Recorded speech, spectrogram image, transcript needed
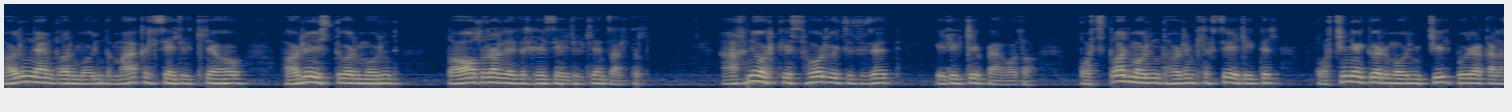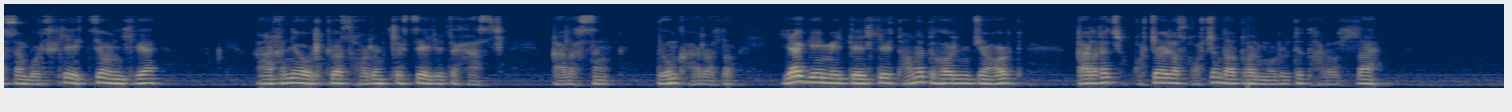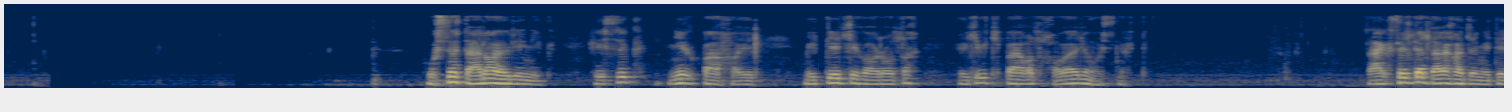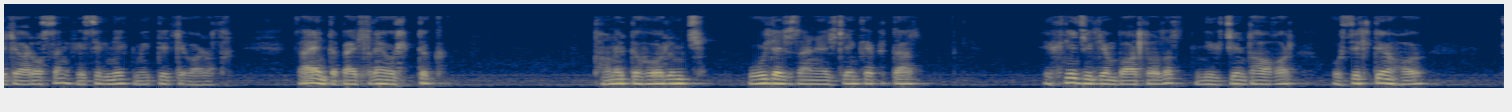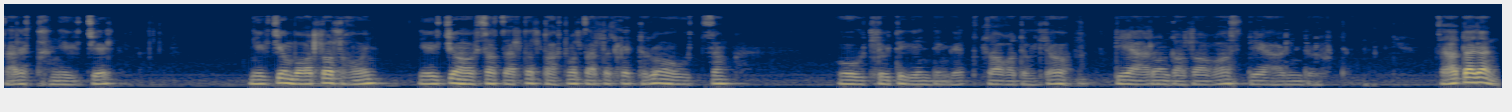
28 дугаар мөрөнд макросийн илэгдлийн хөв, 29 дугаар мөрөнд доллараар илэрхийлсэн илэгдлийн зардал. Анхны уртгийг суур гэж үзээд илэгдлийг байгуулав. 30 дугаар мөрөнд хоримтлагдсан илэгдэл, 31 дугаар мөрөнд жил бүрээр гаргасан бүлтгэлийн эцсийн үнэлгээ анхны уртгаас хоримтлагдсан илэгдлийг хасч гаргасан дөнгө харуулв. Яг ийм мэдээллийг тоног төхөөрөмжийн хувьд гаргаж 32-оос 35 дугаар мөрүүдэд харууллаа. Өснөт 12-ийн 1 хэсэг 1 ба 2 мэдээллийг оруулах элэгдэл байгуулах хуваарийн хүснэгт. За Excel дээр дараах байдлын мэдээллийг оруулсан хэсэг 1 мэдээллийг оруулах. За энд барилгын өртөг, тоног төхөөрөмж, үйл ажиллагааны ажлын капитал, эхний жилийн борлуулалт, нэгжийн тоогоор өсөлтийн хувь зарагдах нэгжээр нэгжийн борлуулах үн, нэгжийн хувьсах зардал, тогтмол зардал гэд түрүүн өгөгдсөн өгөгдлүүдийг энд ингээд зоогоод өглөө. D17-оос D24-т. За дараа нь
